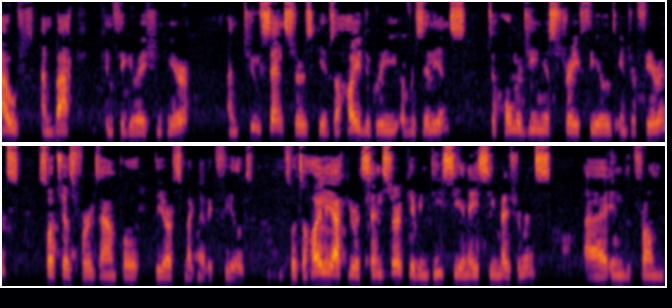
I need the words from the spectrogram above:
out and back configuration here and two sensors gives a high degree of resilience to homogeneous stray field interference such as for example the Earth's magnetic field. So it's a highly accurate sensor giving DC and AC measurements uh, in from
